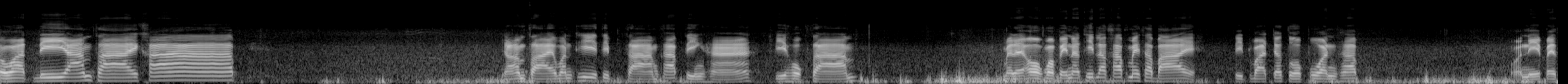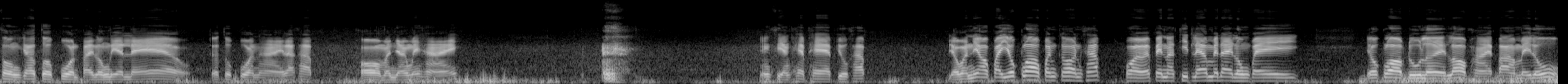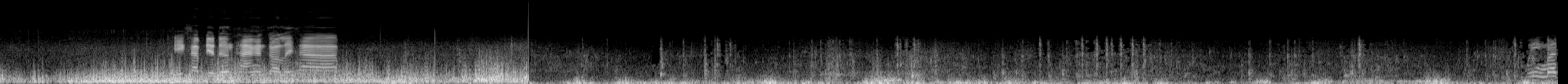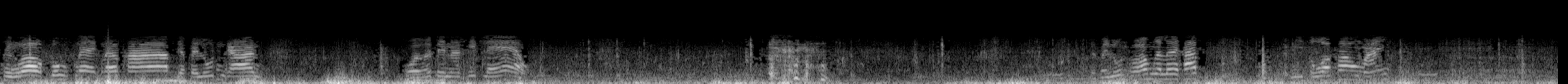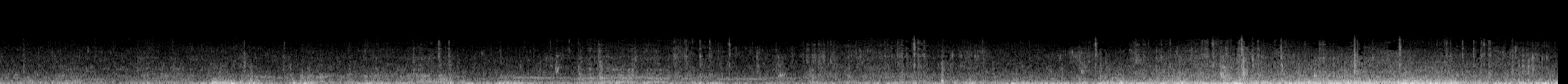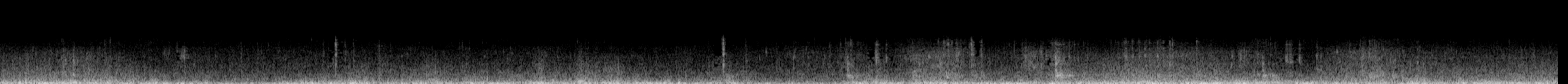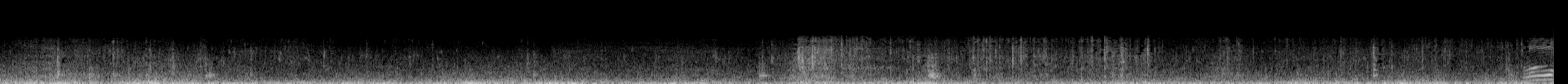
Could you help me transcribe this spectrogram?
สวัสดียามสายครับ ยามสายวันที่ 13 ครับ สิงหา ปี 63 ไม่ได้ออกมาเป็นอาทิตย์แล้วครับ ไม่สบาย ติดหวัดเจ้าตัวป่วนครับ วันนี้ไปส่งเจ้าตัวป่วนไปโรงเรียนแล้ว เจ้าตัวป่วนหายแล้วครับ พอมันยังไม่หาย ยังเสียงแหบๆอยู่ครับ เดี๋ยววันนี้ออกไปยกรอบกันก่อนครับ ปล่อยไว้เป็นอาทิตย์แล้วไม่ได้ลงไป ยกรอบดูเลย รอบหายปล่าไม่รู้โอเคครับ เดี๋ยวเดินทางกันก่อนเลยครับวิ่งมาถึงรอบลูกแรกแล้วครับอย่าไปลุ้นกันปล่อยไว้เป็นอาทิตย์แล้วเดี๋ยวไปลุ้นพร้อมกันเลยครับ ตัวเข้าไหม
